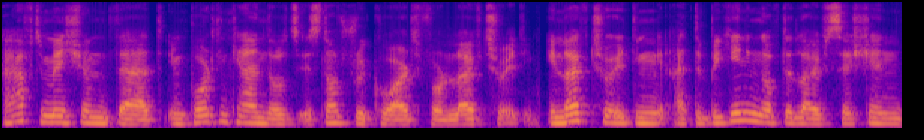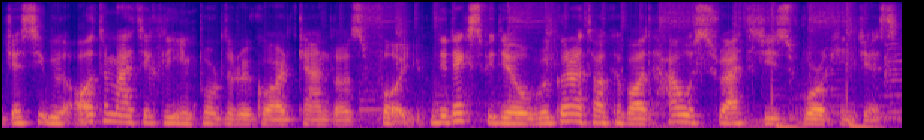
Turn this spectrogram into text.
I have to mention that importing candles is not required for live trading. In live trading, at the beginning of the live session, Jesse will automatically import the required candles for you. In the next video, we're gonna talk about how strategies work in Jesse.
